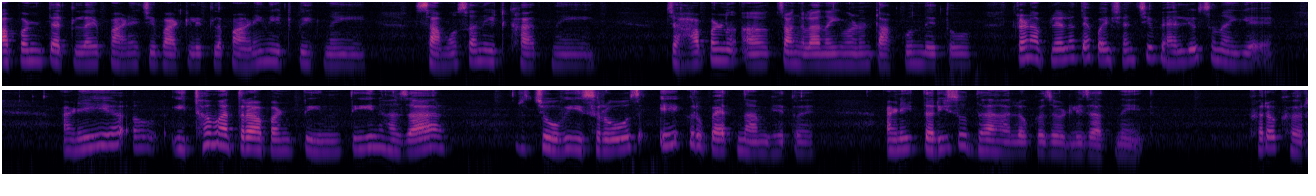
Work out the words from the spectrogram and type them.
आपण त्यातलं पाण्याची बाटलीतलं पाणी नीट पित नाही सामोसा नीट खात नाही चहा पण चांगला नाही म्हणून टाकून देतो. कारण आपल्याला त्या पैशांची व्हॅल्यूच नाही आहे आणि इथं मात्र आपण तीन तीन हजार चोवीस रोज एक रुपयात नाम घेतो आहे आणि तरीसुद्धा लोक जोडली जात नाहीत. खरोखर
